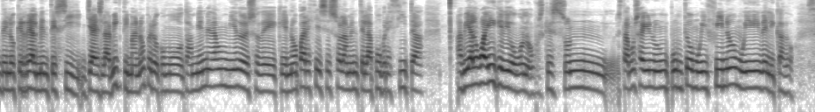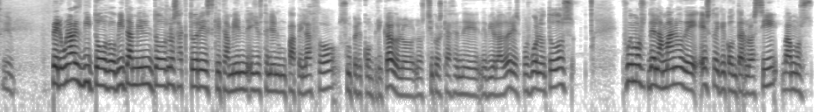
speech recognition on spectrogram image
de lo que realmente sí ya es la víctima, ¿no? Pero como también me daba miedo eso de que no pareciese solamente la pobrecita, había algo ahí que digo, bueno, pues que son, estamos ahí en un punto muy fino, muy delicado. Sí. Pero una vez vi todo, vi también todos los actores que también ellos tenían un papelazo súper complicado, los, chicos que hacen de, violadores. Pues bueno, todos fuimos de la mano de esto hay que contarlo así, vamos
